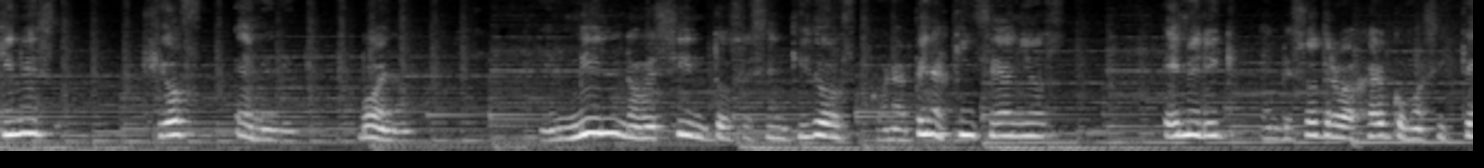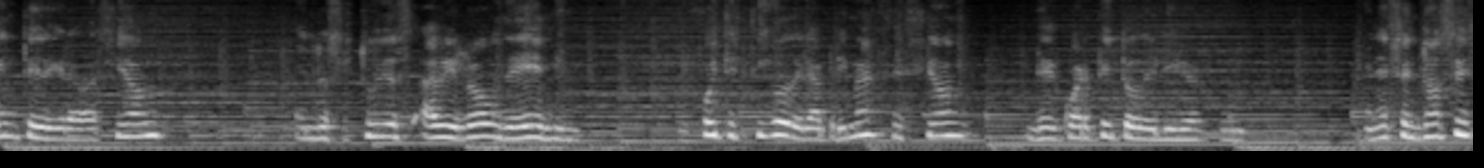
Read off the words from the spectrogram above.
¿Quién es Geoff Emerick? Bueno, en 1962, con apenas 15 años, Emerick empezó a trabajar como asistente de grabación en los estudios Abbey Road de Emin fue testigo de la primera sesión del cuarteto de Liverpool, en ese entonces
